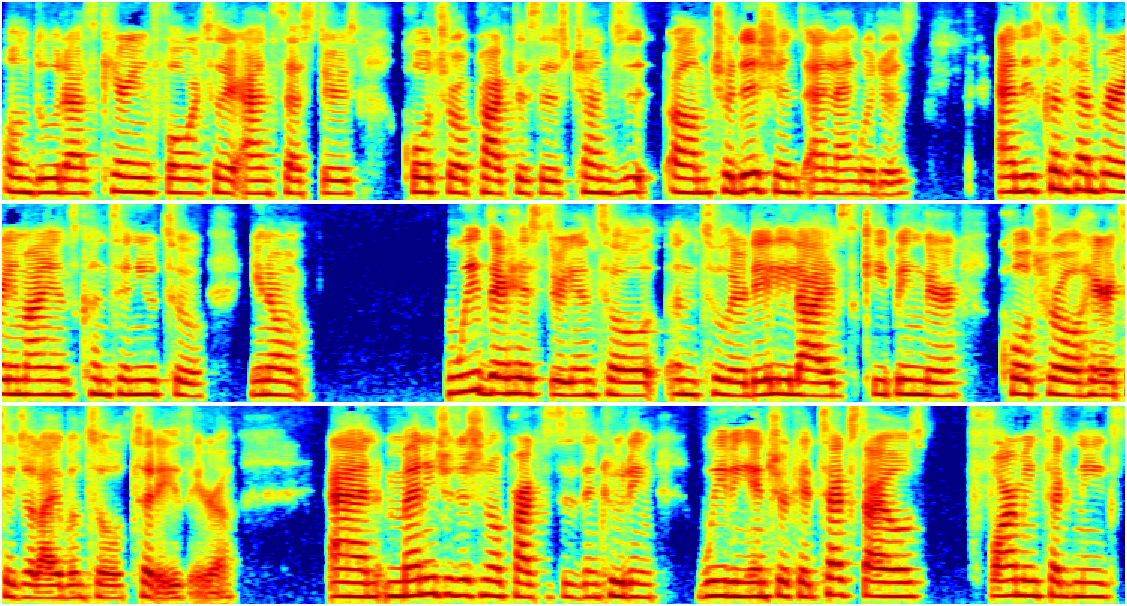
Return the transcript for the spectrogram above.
Honduras, carrying forward to their ancestors' cultural practices, trans- um, traditions, and languages. And these contemporary Mayans continue to, you know, weave their history until into their daily lives, keeping their cultural heritage alive until today's era. And many traditional practices, including weaving intricate textiles, farming techniques,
